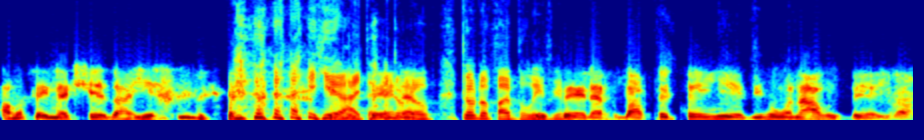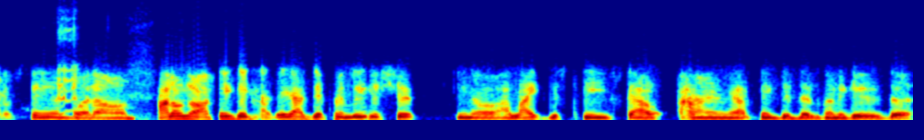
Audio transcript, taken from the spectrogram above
I'm gonna say next year's our year. yeah, I, I don't that- know. Don't know if I believe you. saying that for about 15 years, even when I was there. You know what I'm saying? But um, I don't know. I think they got they got different leadership. You know, I like the Steve Stoute hiring. I think that that's going to give the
